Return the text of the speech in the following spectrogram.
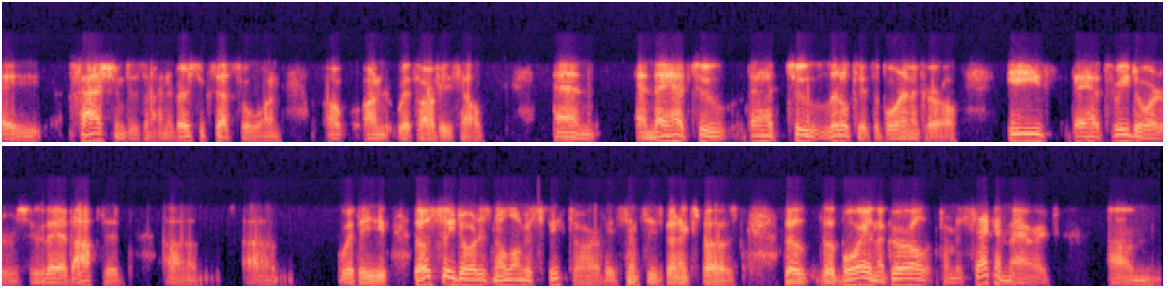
a fashion designer, very successful one, uh, on with Harvey's help, and and they had two they had two little kids, a boy and a girl. Eve, they had three daughters who they adopted. Uh, uh, with Eve, those three daughters no longer speak to Harvey since he's been exposed. The the boy and the girl from his second marriage um,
